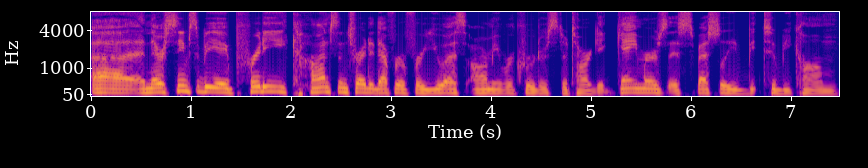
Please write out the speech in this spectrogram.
Uh, and there seems to be a pretty concentrated effort for U.S. Army recruiters to target gamers, especially be, to become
